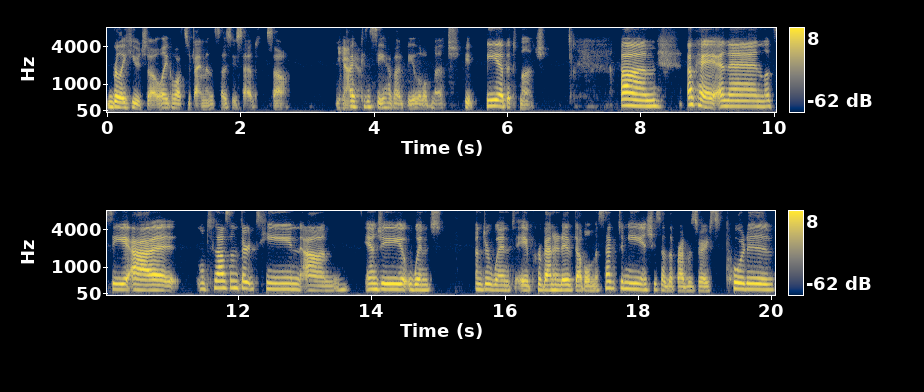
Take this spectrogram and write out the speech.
really huge though like lots of diamonds as you said so Yeah. i can see how that'd be a little much be, be a bit much um okay and then let's see at well 2013 um angie went underwent a preventative double mastectomy and she said that brad was very supportive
